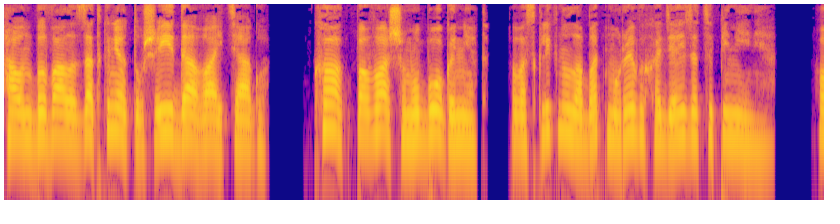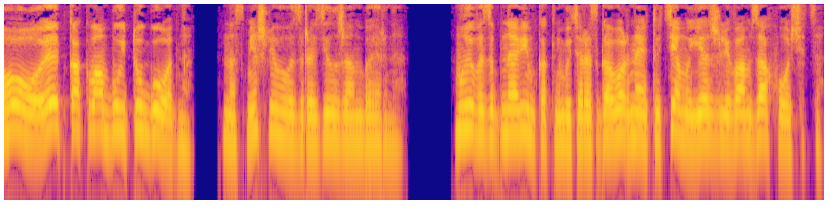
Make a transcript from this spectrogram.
А он, бывало, заткнет уши и давай тягу. «Как, по-вашему, Бога нет?» — воскликнул аббат Муре, выходя из оцепенения. «О, это как вам будет угодно», — насмешливо возразил Жан Берна. «Мы возобновим как-нибудь разговор на эту тему, ежели вам захочется.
